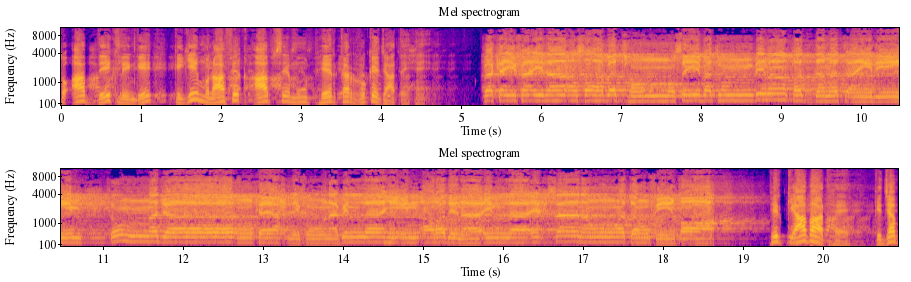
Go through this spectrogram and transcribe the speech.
تو آپ دیکھ لیں گے کہ یہ منافق آپ سے منہ پھیر کر رکے جاتے ہیں۔ فكيف إذا أصابتهم مصيبة بما قدمت أيديهم ثم جاءوك يحلفون بالله إن أردنا إلا إحسانا وتوفيقا۔ پھر کیا بات ہے؟ کہ جب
